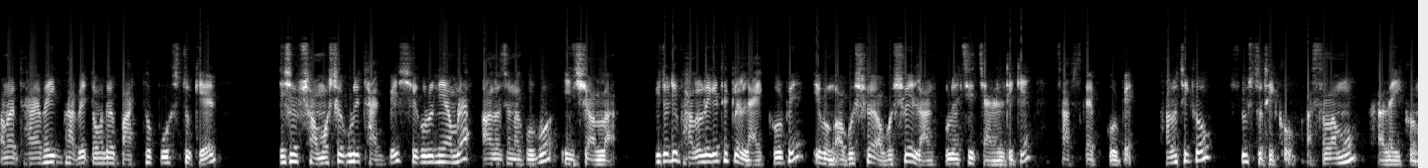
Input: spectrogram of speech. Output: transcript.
আমরা ধারাবাহিকভাবে তোমাদের পাঠ্যপুস্তকের যেসব সমস্যাগুলি থাকবে, সেগুলো নিয়ে আমরা আলোচনা করব ইনশাআল্লাহ। ভিডিওটি ভালো লেগে থাকলে লাইক করবে এবং অবশ্যই অবশ্যই লাল লার্নফ্লুয়েন্সি চ্যানেলটিকে সাবস্ক্রাইব করবে। ভালো থেকো, সুস্থ থেকো। আসসালামু আলাইকুম।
